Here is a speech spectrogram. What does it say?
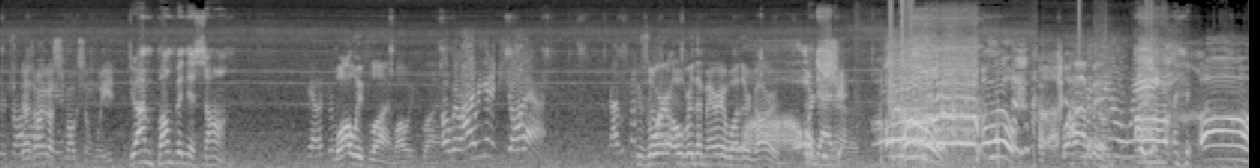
You guys wanna go here. smoke some weed? Dude, I'm bumping this song. Yeah. While we fly, while we fly. Oh, but why are we getting shot at? Because we're at. over the Merryweather Guard. Oh, we're dead. Shit. Oh! Oh no! Oh, what happened? Oh! oh!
